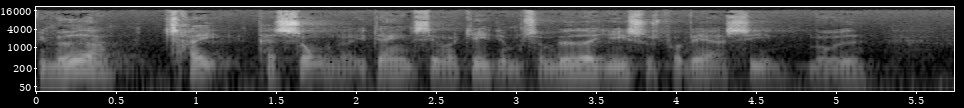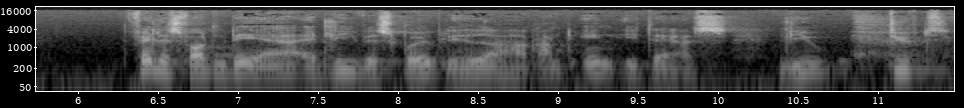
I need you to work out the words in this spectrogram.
Vi møder tre personer i dagens evangelium, som møder Jesus på hver sin måde. Fælles for dem det er, at livets skrøbeligheder har ramt ind i deres liv, dybt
